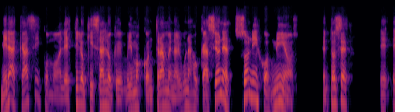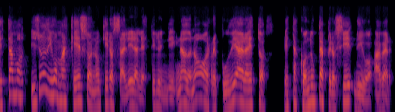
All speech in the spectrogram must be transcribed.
mira, casi como al estilo quizás lo que vimos con Trump en algunas ocasiones, son hijos míos. Entonces, eh, estamos, y yo digo más que eso, no quiero salir al estilo indignado, no, repudiar a estos, estas conductas, pero sí digo, a ver,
